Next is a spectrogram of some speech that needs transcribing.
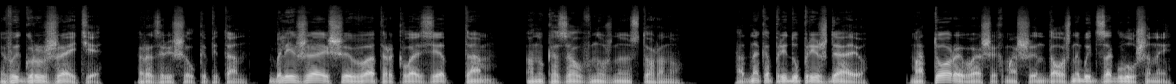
«Выгружайте», — разрешил капитан. «Ближайший ватер-клозет там», — он указал в нужную сторону. «Однако предупреждаю, Моторы ваших машин должны быть заглушены.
